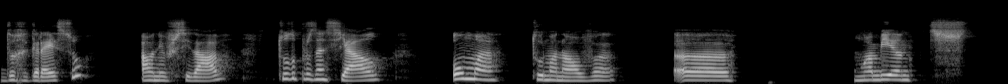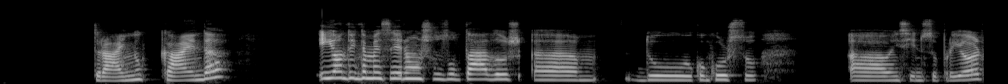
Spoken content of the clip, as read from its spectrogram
de regresso à universidade, tudo presencial, uma turma nova, uh, um ambiente estranho, kinda. E ontem também saíram os resultados uh, do concurso ao ensino superior,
